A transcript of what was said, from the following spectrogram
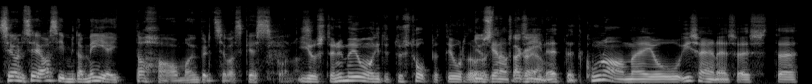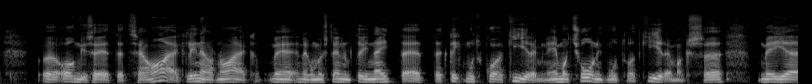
see on see asi, mida meie ei taha oma ümbritsevas keskkonnas. just, ja nüüd me jõuamegi düstoopiate juurde väga kenasti siin, et, et kuna me ju iseenesest äh, ongi see, et, et see aeg, lineaarne aeg, me, nagu ma just enne tõin näite, et, et kõik muutub aeg kiiremini, emotsioonid muutuvad kiiremaks, meie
